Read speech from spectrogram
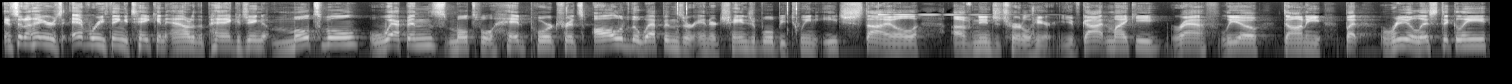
And so now here's everything taken out of the packaging. Multiple weapons, multiple head portraits. All of the weapons are interchangeable between each style of Ninja Turtle here. You've got Mikey, Raph, Leo, Donnie, but realistically,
